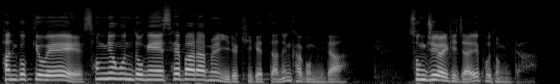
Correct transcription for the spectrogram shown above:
한국교회의 성령운동의 새바람을 일으키겠다는 각오입니다. 송주열 기자의 보도입니다.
